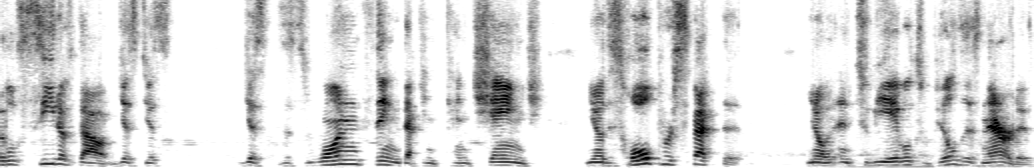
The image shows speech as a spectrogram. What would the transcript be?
little seed of doubt just just just this one thing that can can change you know this whole perspective you know and to be able to build this narrative.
